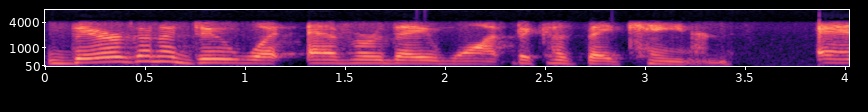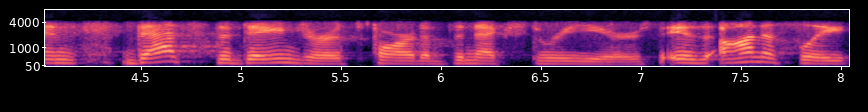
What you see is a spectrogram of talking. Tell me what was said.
they're going to do whatever they want because they can. And that's the dangerous part of the next three years is honestly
